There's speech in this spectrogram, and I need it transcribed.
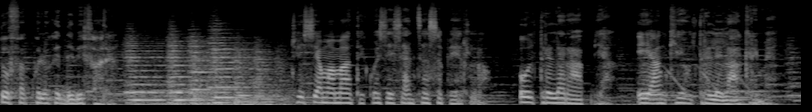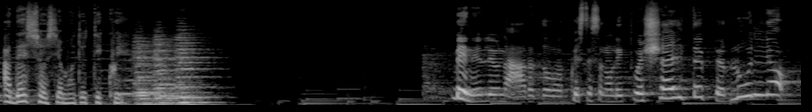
Tu fa quello che devi fare. Ci siamo amati quasi senza saperlo. Oltre la rabbia e anche oltre le lacrime. Adesso siamo tutti qui. Bene Leonardo, queste sono le tue scelte per luglio,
